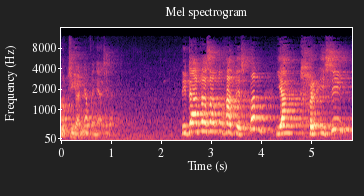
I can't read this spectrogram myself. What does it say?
pujiannya banyak sekali. Tidak ada satu hadis pun yang berisi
